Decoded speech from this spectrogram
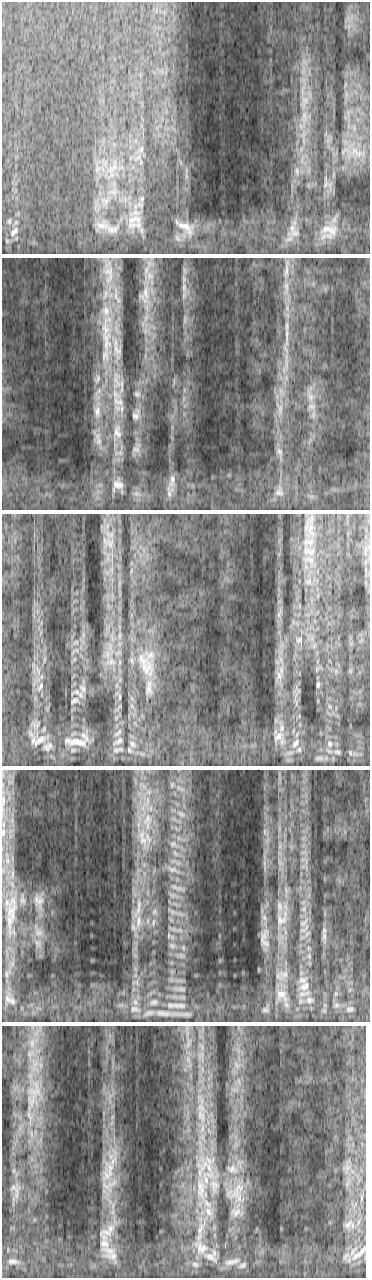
thought I had some wash wash inside this bottle yesterday. How come suddenly I'm not seeing anything inside again? Does it mean it has now developed wings and fly away? Eh?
